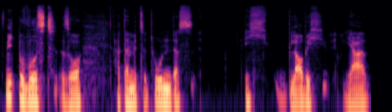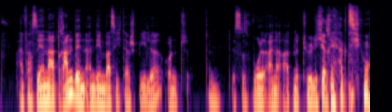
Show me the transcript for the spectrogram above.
ist nicht bewusst so. Hat damit zu tun, dass ich, glaube ich, ja, einfach sehr nah dran bin an dem, was ich da spiele. Und dann ist es wohl eine Art natürliche Reaktion.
